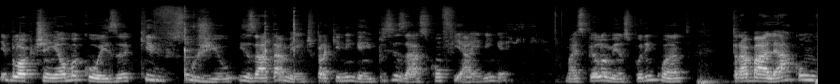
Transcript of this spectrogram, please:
E blockchain é uma coisa que surgiu exatamente para que ninguém precisasse confiar em ninguém. Mas pelo menos por enquanto, trabalhar com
